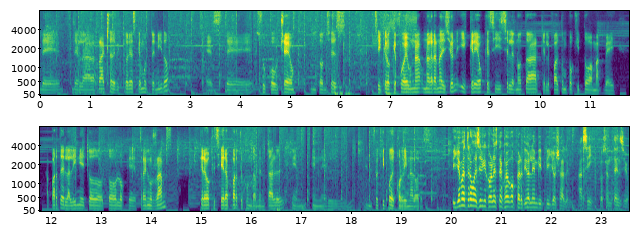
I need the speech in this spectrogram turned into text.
de- la racha de victorias que hemos tenido, este, su cocheo. Entonces, sí creo que fue una, una gran adición y creo que sí se le nota que le falta un poquito a McVay. Aparte de la línea y todo, todo lo que traen los Rams, creo que sí era parte fundamental en, en el- en su equipo de coordinadores. Y yo me atrevo a decir que con este juego perdió el MVP Josh Allen. Así, lo sentencio.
